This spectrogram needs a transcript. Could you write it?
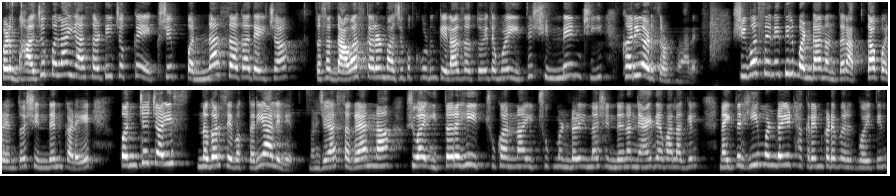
पण भाजपला यासाठी चक्क एकशे पन्नास जागा द्यायच्या तसा दावाच कारण भाजपकडून केला जातोय त्यामुळे इथे शिंदेची खरी अडचण होणार आहे. शिवसेनेतील बंडानंतर आतापर्यंत शिंदेकडे पंचेचाळीस नगरसेवक तरी आलेले आहेत. म्हणजे या सगळ्यांना शिवाय इतरही इच्छुकांना इच्छुक मंडळींना शिंदेना न्याय द्यावा लागेल नाहीतर ही मंडळी ठाकरेंकडे वळतील.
